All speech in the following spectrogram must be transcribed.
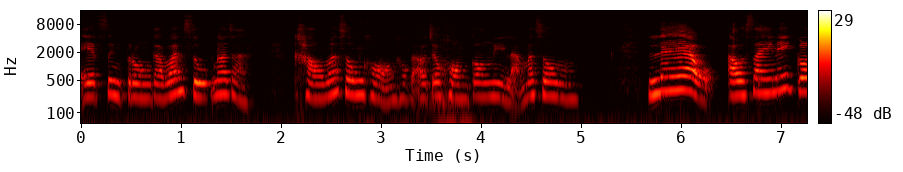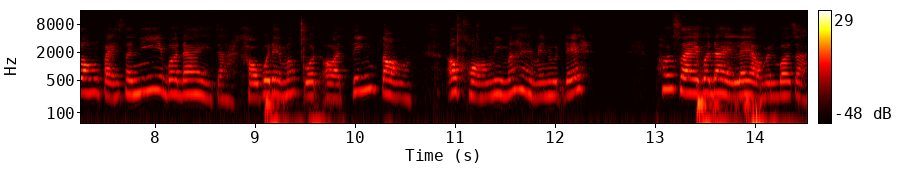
11 ซึ่งตรงกับวันศุกร์เนาะจ้ะเขามาส่งของเขาก็เอาเจ้าของกองนี่แหละมาส่ง แล้วเอาใส่ในกล่องไปสนี่บ่ได้จ้ะเขาบ่ได้มากดออดติ้งตอง เอาของนี่มาให้เมนุษย์เด้พอใส่บ่ได้แล้วมันบ่จ้ะ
